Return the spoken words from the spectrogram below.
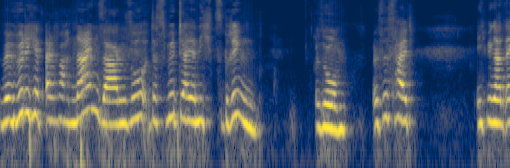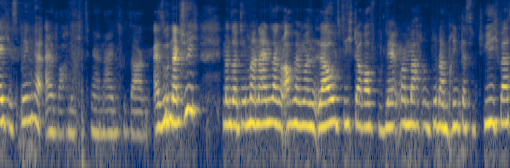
Wenn- Würde ich jetzt einfach nein sagen, so, das wird da ja nichts bringen. So, es ist halt, ich bin ganz ehrlich, es bringt halt einfach nichts mehr, nein zu sagen. Also natürlich, man sollte immer nein sagen, auch wenn man laut sich darauf bemerkbar macht und so, dann bringt das natürlich was.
